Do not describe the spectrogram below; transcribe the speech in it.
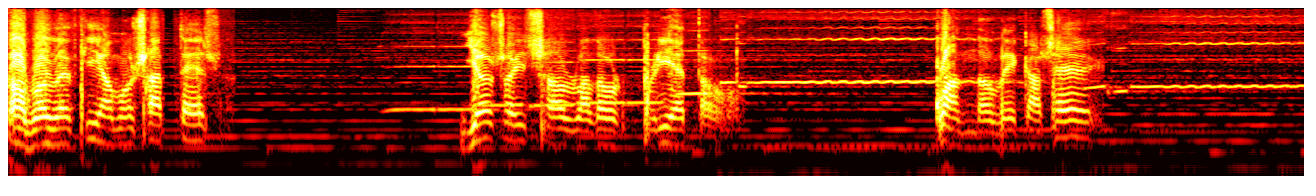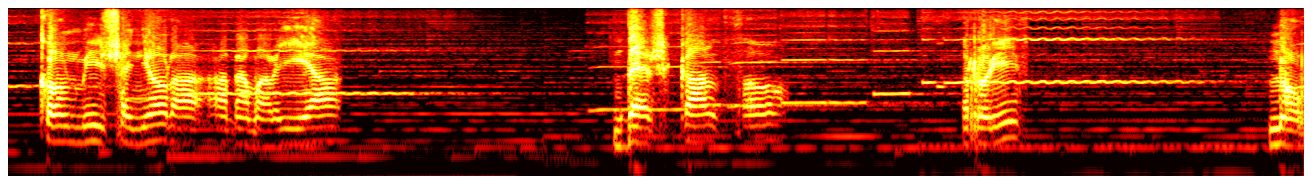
Como decíamos antes, yo soy Salvador Prieto. Cuando me casé con mi señora Ana María, descalzo, Ruiz, nos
